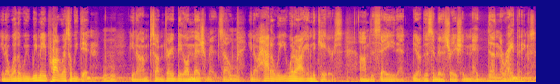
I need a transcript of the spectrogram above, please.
you know, whether we, we made progress or we didn't. Mm-hmm. You know, I'm, so I'm very big on measurement. So, mm-hmm. you know, how do we, what are our indicators um, to say that, you know, this administration had done the right things?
